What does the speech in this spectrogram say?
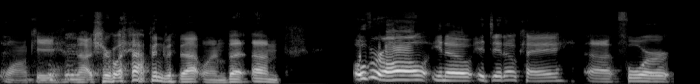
wonky. I'm not sure what happened with that one, but um, overall, you know, it did okay uh, for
